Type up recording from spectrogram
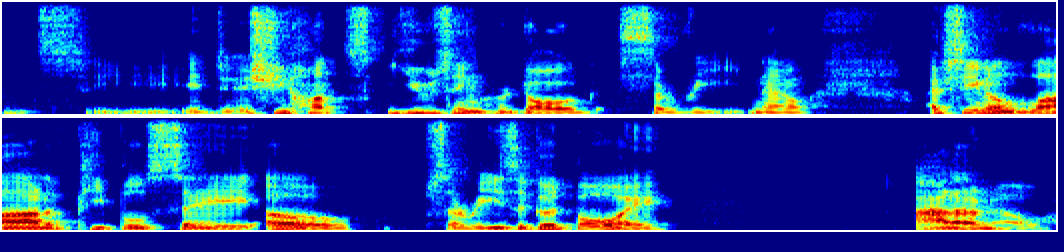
let's see, it, eh, she hunts using her dog Sarii. Now, I've seen a lot of people say, oh, Sarii's a good boy. I don't know.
